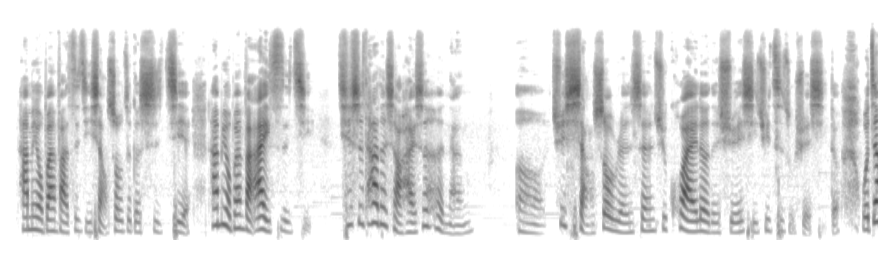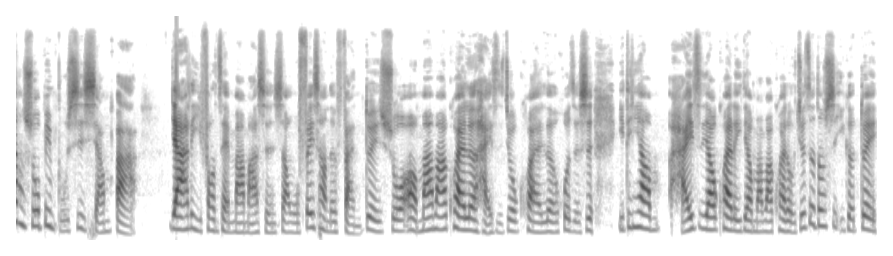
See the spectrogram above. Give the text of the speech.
她没有办法自己享受这个世界，她没有办法爱自己。其实他的小孩是很难，呃，去享受人生、去快乐的学习、去自主学习的。我这样说，并不是想把压力放在妈妈身上。我非常的反对说，哦，妈妈快乐，孩子就快乐，或者是一定要孩子要快乐，一定要妈妈快乐。我觉得这都是一个对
